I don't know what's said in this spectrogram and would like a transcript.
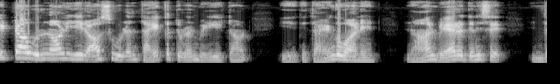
கிட்டா ஒரு நாள் இதை ராசுவுடன் தயக்கத்துடன் வெளியிட்டான். இதுக்கு தயங்குவானேன். நான் வேற தினசு இந்த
